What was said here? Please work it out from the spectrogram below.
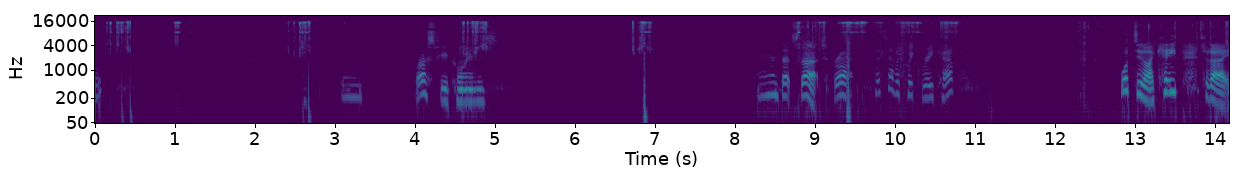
Oop. 15. Last few coins. And that's that. Right, let's have a quick recap. What did I keep today?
